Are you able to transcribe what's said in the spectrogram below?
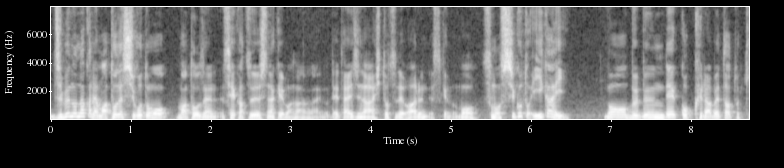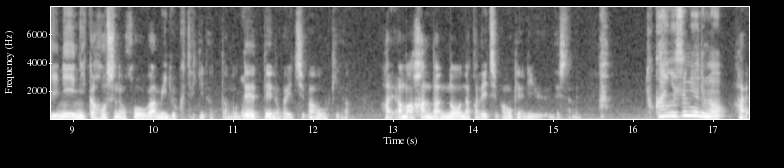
自分の中ではまあ当然仕事もまあ当然生活しなければならないので大事な一つではあるんですけどもその仕事以外の部分でこう比べた時にニカ星の方が魅力的だったのでっていうのが一番大きな、はいあまあ、判断の中で一番大きな理由でしたね。都会に住むよりもはい、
